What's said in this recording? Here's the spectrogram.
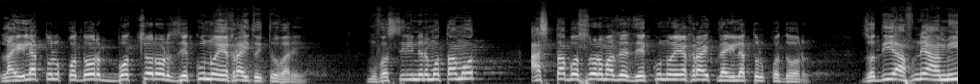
লাইলাতুল কদর বছরের যে কোনো এক রাইত হইতে পারে। মুফসিরিনের মতামত আস্থা বছরের মাঝে যে কোনো এক রাইত লাইলাতুল কদর। যদি আপনি, আমি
